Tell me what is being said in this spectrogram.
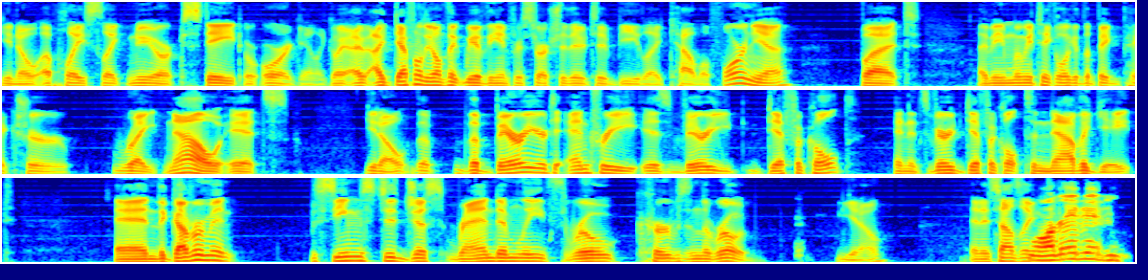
you know a place like New York State or Oregon. Like I, I definitely don't think we have the infrastructure there to be like California, but I mean when we take a look at the big picture right now, it's you know the the barrier to entry is very difficult and it's very difficult to navigate, and the government seems to just randomly throw curves in the road, you know, and it sounds like well, they didn't.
